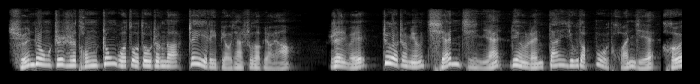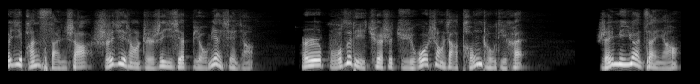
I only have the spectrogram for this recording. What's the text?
群众支持同中国做斗争的这一类表现受到表扬，认为这证明前几年令人担忧的不团结和一盘散沙实际上只是一些表面现象，而骨子里却是举国上下同仇敌忾。人民院赞扬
